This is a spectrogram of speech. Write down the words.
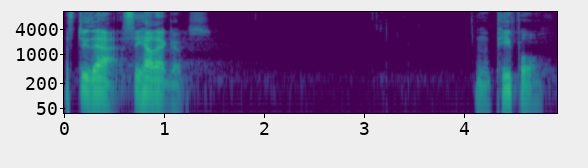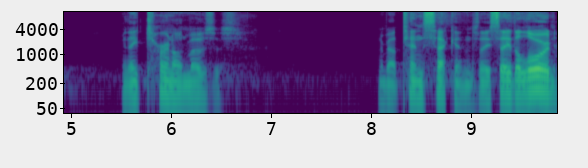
Let's do that, see how that goes. And the people, and they turn on Moses. in about 10 seconds. They say, The Lord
